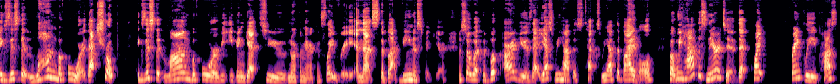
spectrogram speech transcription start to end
existed long before that trope existed long before we even get to North American slavery, and that's the Black Venus figure. And so, what the book argues is that yes, we have this text, we have the Bible, but we have this narrative that, quite frankly, poss-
